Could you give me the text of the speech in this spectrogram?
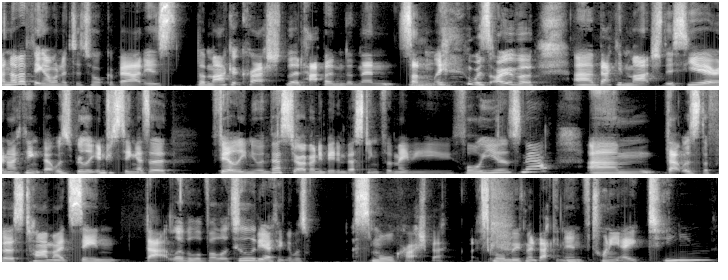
Another thing I wanted to talk about is the market crash that happened and then suddenly was over uh, back in March this year. And I think that was really interesting as a fairly new investor. I've only been investing for maybe four years now. Um, that was the first time I'd seen that level of volatility. I think there was a small crash back, a small movement back in end of 2018.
